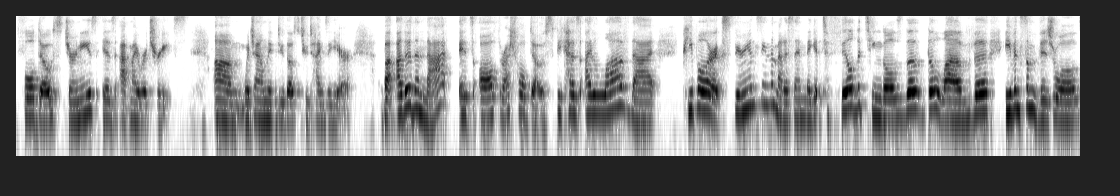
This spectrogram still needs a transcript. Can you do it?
full dose journeys is at my retreats, um, which I only do those two times a year. But other than that, it's all threshold dose because I love that people are experiencing the medicine they get to feel the tingles the the love the even some visuals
